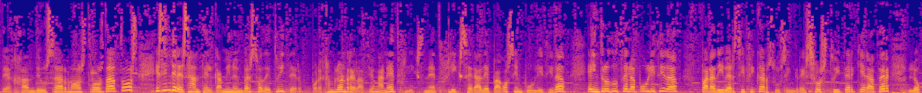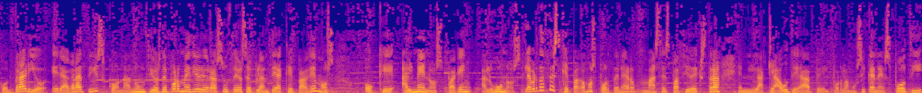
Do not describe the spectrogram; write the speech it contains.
dejan de usar nuestros datos. Es interesante el camino inverso de Twitter. Por ejemplo, en relación a Netflix. Netflix será de pago sin publicidad e introduce la publicidad para diversificar sus ingresos. Twitter quiere hacer lo contrario. Era gratis con anuncios de por medio y ahora su CEO se plantea que paguemos o que al menos paguen algunos. La verdad es que pagamos por tener más espacio extra en la cloud de Apple, por la música en Spotify,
